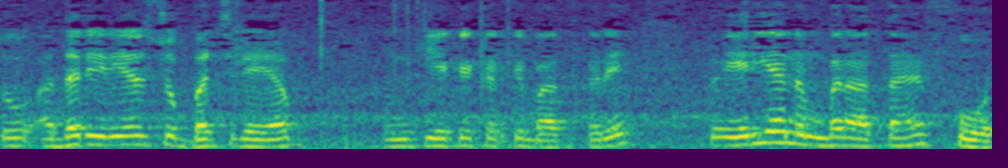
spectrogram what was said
तो अदर एरियाज़ जो बच गए अब उनकी एक एक करके बात करें तो एरिया नंबर आता है फोर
